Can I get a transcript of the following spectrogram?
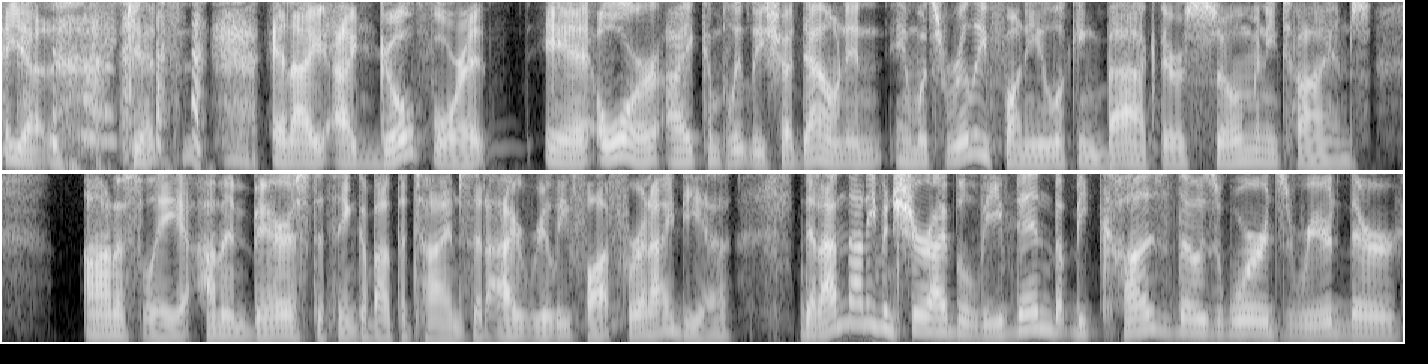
Yeah, gets and I I go for it and, or I completely shut down. And and what's really funny looking back, there are so many times. Honestly, I'm embarrassed to think about the times that I really fought for an idea that I'm not even sure I believed in, but because those words reared their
